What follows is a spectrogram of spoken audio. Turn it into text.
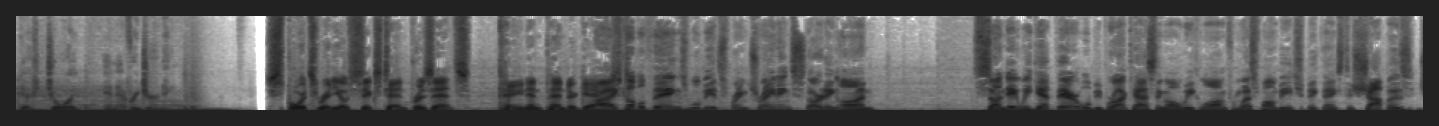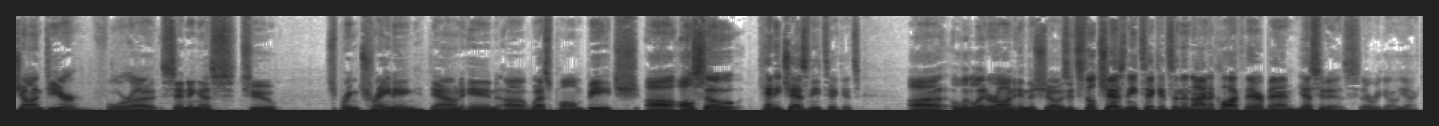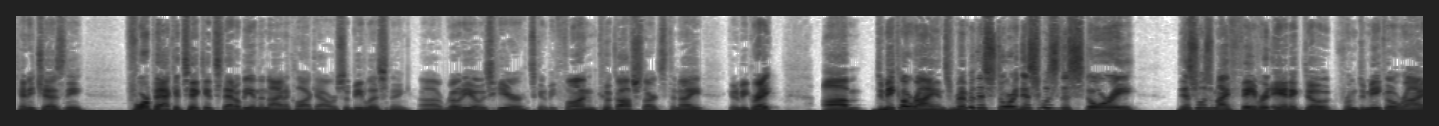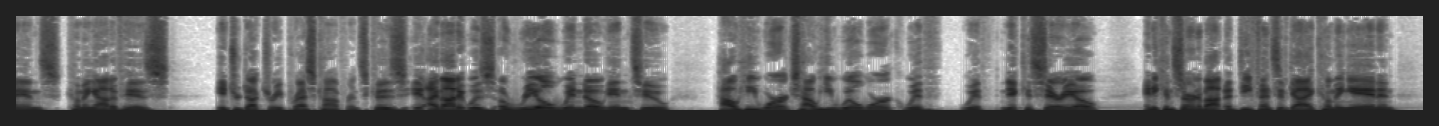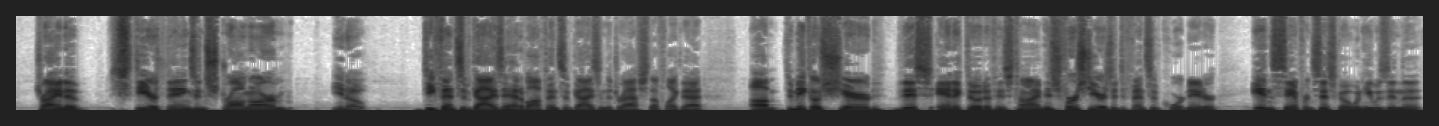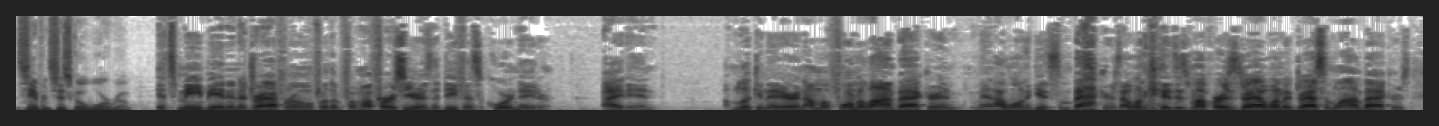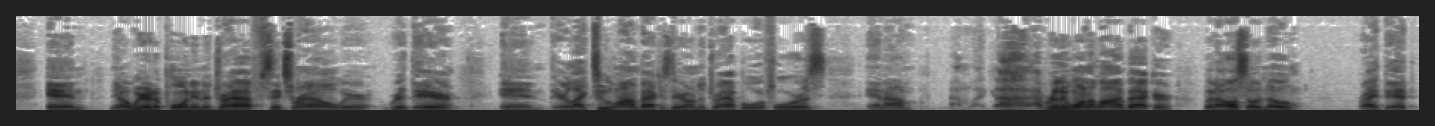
there's joy in every journey. Sports Radio 610 presents Payne and Pendergast. All right, a couple things. We'll be at spring training starting on Sunday. We get there. We'll be broadcasting all week long from West Palm Beach. Big thanks to Shoppa's John Deere for uh, sending us to spring training down in uh, West Palm Beach. Uh, also, Kenny Chesney tickets. Uh, a little later on in the show. Is it still Chesney tickets in the nine o'clock there, Ben? Yes, it is. There we go. Yeah, Kenny Chesney Four pack of tickets. That'll be in the nine o'clock hour. So be listening. Uh, rodeo is here. It's going to be fun. Cook off starts tonight. Going to be great. Um, DeMeco Ryans. Remember this story? This was the story. This was my favorite anecdote from DeMeco Ryans coming out of his introductory press conference because I thought it was a real window into how he works, how he will work with with Nick Caserio. Any concern about a defensive guy coming in and trying to steer things and strong arm you know, defensive guys ahead of offensive guys in the draft, stuff like that. Um, DeMeco shared this anecdote of his time, his first year as a defensive coordinator in San Francisco when he was in the San Francisco war room. It's me being in the draft room for the for my first year as a defensive coordinator, right? And I'm looking there, and I'm a former linebacker, and man, I want to get some backers. I want to get this is my first draft. I want to draft some linebackers, and you know we're at a point in the draft, sixth round, where we're there and there are like two linebackers there on the draft board for us, and I'm I'm like, ah, I really want a linebacker, but I also know, right, that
